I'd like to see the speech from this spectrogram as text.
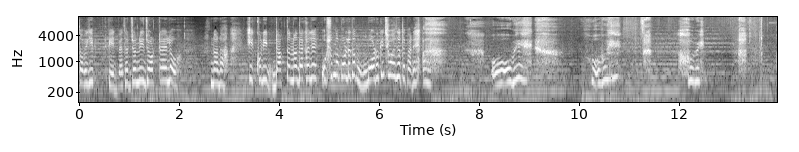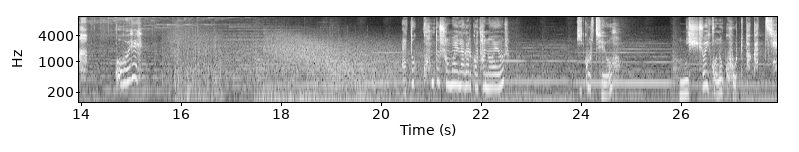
তবে কি পেট ব্যথার জন্যই জ্বরটা এলো? না না, এক্ষুনি ডাক্তার না দেখালে ওষুধ না পড়লে তো বড় কিছু হয়ে যেতে পারে। ও, অভি অভি অভি অভি। এতক্ষণ তো সময় লাগার কথা নয় ওর। কি করছে ও? নিশ্চয়ই কোনো ঘোট পাকাচ্ছে।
